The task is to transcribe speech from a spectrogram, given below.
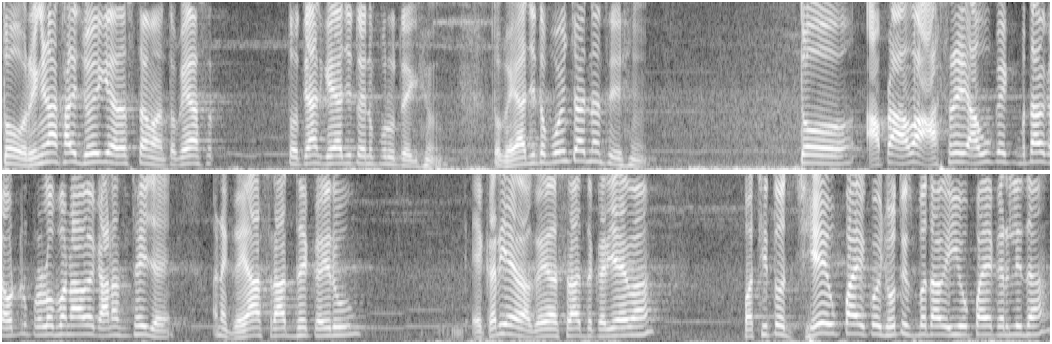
તો રીંગણા ખાલી જોઈ ગયા રસ્તામાં, તો ગયા તો ત્યાં જ ગયાજી તો એનું પૂરું થઈ ગયું. તો ગયાજી તો પહોંચ્યા જ નથી. તો આપણા આવા આશ્રય આવું કંઈક બતાવે કે આટલું પ્રલોભન આવે કે આનાથી થઈ જાય. અને ગયા શ્રાદ્ધે કર્યું. એ કરી આવ્યા, ગયા શ્રાદ્ધ કરી આવ્યા. પછી તો જે ઉપાય કોઈ જ્યોતિષ બતાવે એ ઉપાય કરી લીધા.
